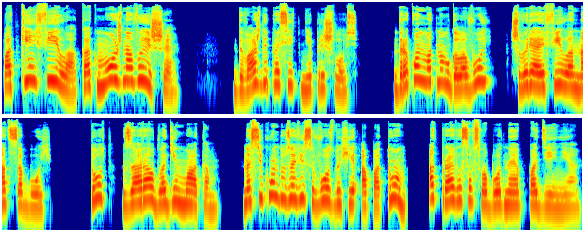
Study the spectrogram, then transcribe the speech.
«Подкинь Фила как можно выше!» Дважды просить не пришлось. Дракон мотнул головой, швыряя Фила над собой. Тот заорал благим матом, на секунду завис в воздухе, а потом отправился в свободное падение.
